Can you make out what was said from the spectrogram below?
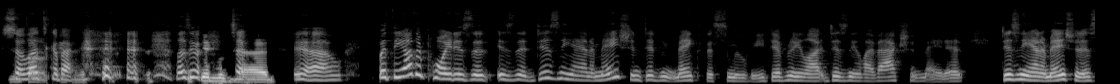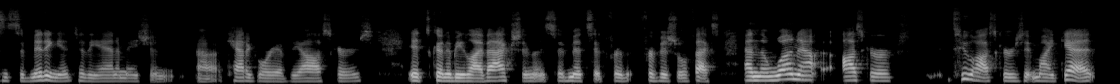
so let's go back. let's go. So, bad. Yeah, but the other point is that is that Disney Animation didn't make this movie. Disney Disney Live Action made it. Disney Animation isn't submitting it to the animation uh, category of the Oscars. It's going to be live action that submits it for for visual effects. And the one Oscar, two Oscars it might get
